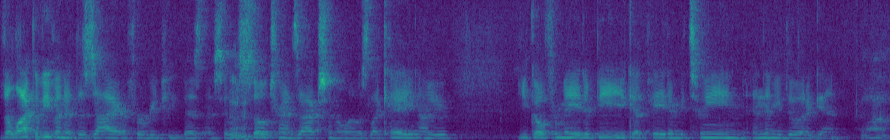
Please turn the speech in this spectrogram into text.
the lack of even a desire for repeat business. It was mm-hmm. so transactional. It was like, hey, you know, you you go from A to B, you get paid in between, and then you do it again. Wow.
